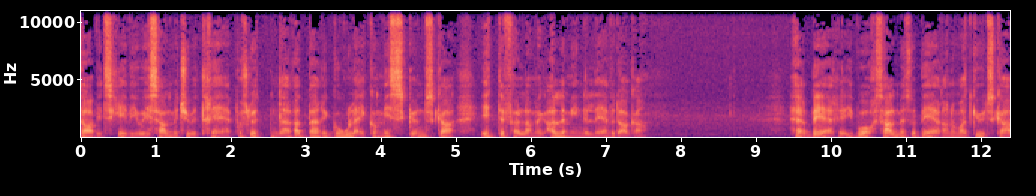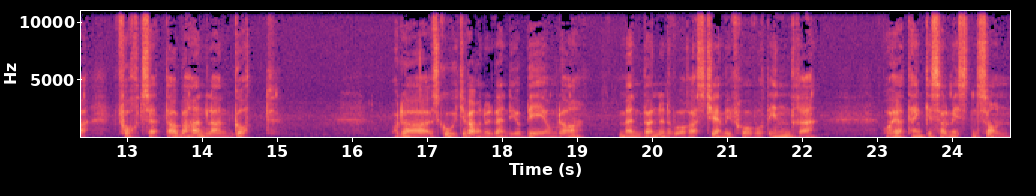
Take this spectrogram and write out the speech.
David skriver jo i Salme 23 på slutten der at bare godleik og miskunn skal etterfølge meg alle mine levedager. Her ber I vår salme så ber han om at Gud skal fortsette å behandle han godt og det skulle ikke være nødvendig å be om det, men bønnene våre kommer ifra vårt indre. Og her tenker salmisten sånn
